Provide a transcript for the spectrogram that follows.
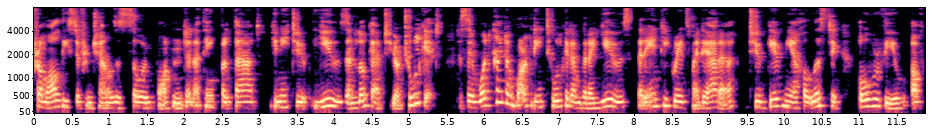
From all these different channels is so important. And I think for that, you need to use and look at your toolkit to say what kind of marketing toolkit I'm going to use that integrates my data to give me a holistic overview of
